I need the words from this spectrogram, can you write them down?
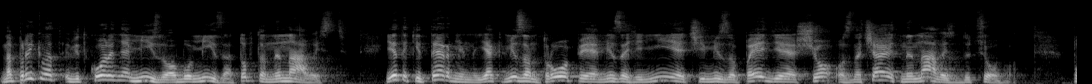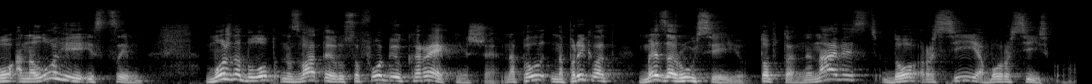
Наприклад, від корення мізо або міза, тобто ненависть. Є такі терміни, як мізантропія, мізогінія чи мізопедія, що означають ненависть до цього. По аналогії із цим можна було б назвати русофобію коректніше, наприклад, мезарусією, тобто ненависть до Росії або російського.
